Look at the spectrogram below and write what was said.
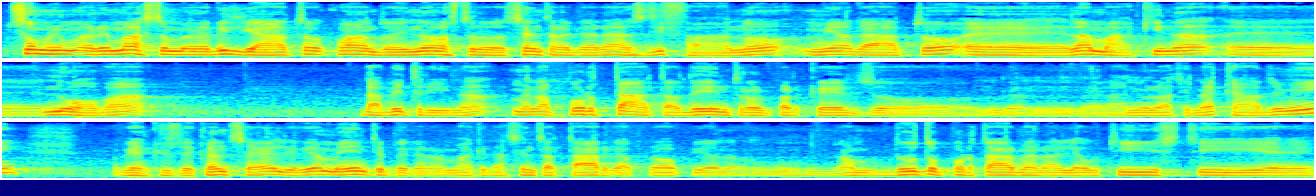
sono rimasto meravigliato quando il nostro Central Garage di Fano mi ha dato eh, la macchina eh, nuova da vetrina, me l'ha portata dentro il parcheggio della New Latin Academy, abbiamo chiuso i cancelli ovviamente perché era una macchina senza targa proprio, ho dovuto portarmela agli autisti, è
